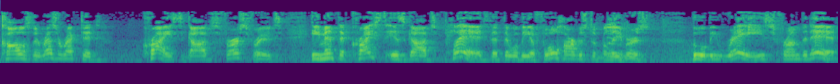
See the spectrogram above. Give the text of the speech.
calls the resurrected Christ God's first fruits, he meant that Christ is God's pledge that there will be a full harvest of believers who will be raised from the dead.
